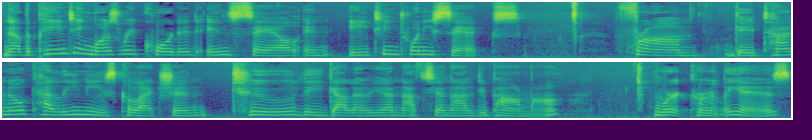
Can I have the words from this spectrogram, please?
Now, the painting was recorded in sale in 1826 from Gaetano Callani's collection to the Galleria Nazionale di Parma, where it currently is,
